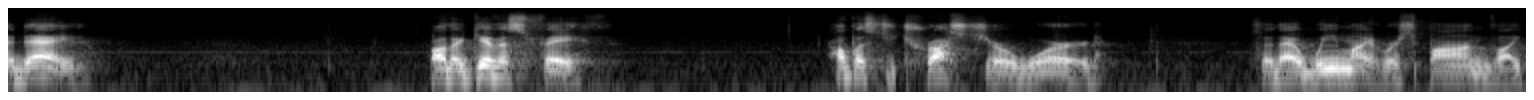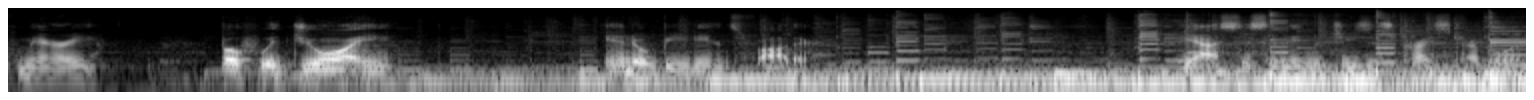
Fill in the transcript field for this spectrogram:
today. Father, give us faith. Help us to trust your word so that we might respond like Mary, both with joy and obedience, Father. We ask this in the name of Jesus Christ our Lord.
